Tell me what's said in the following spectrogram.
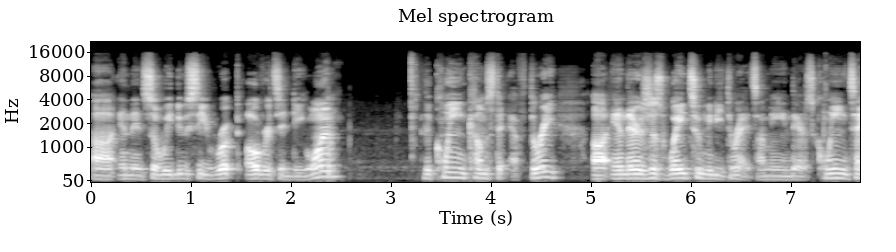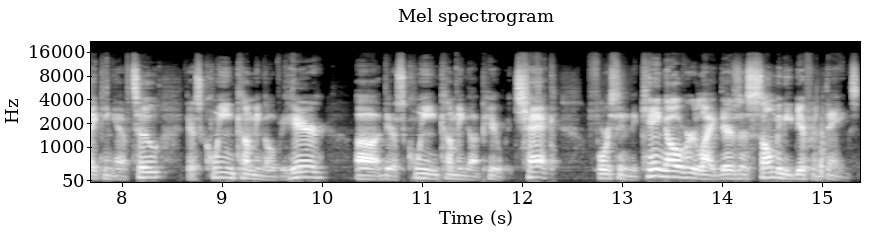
Uh, and then so we do see rook over to d1. The queen comes to f3. Uh, and there's just way too many threats. I mean, there's queen taking f2. There's queen coming over here. Uh, there's queen coming up here with check, forcing the king over. Like, there's just so many different things.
